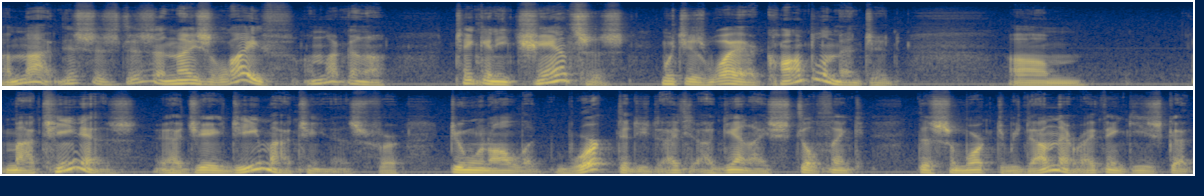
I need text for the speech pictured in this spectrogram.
I'm not. This is this is a nice life. I'm not gonna take any chances, which is why I complimented um, Martinez, uh, J.D. Martinez, for doing all the work that he did. I, again, I still think there's some work to be done there. I think he's got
